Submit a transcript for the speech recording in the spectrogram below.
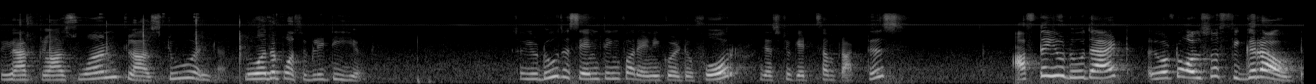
So, you have class 1, class 2 and no other possibility here. So, you do the same thing for n equal to 4 just to get some practice. After you do that you have to also figure out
